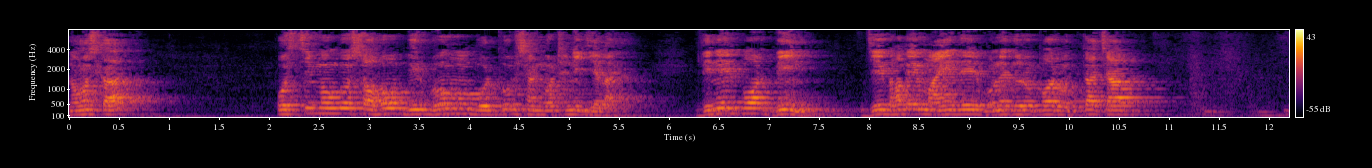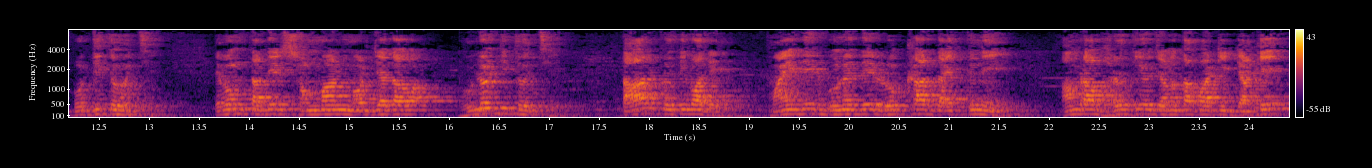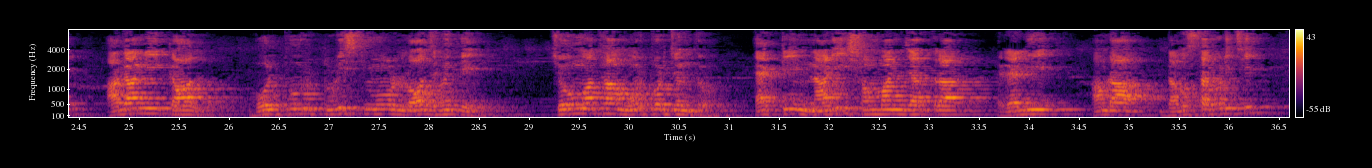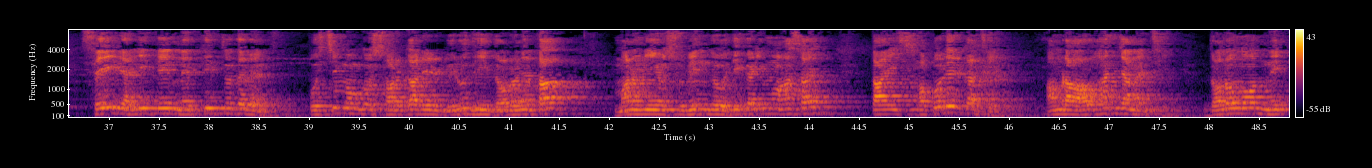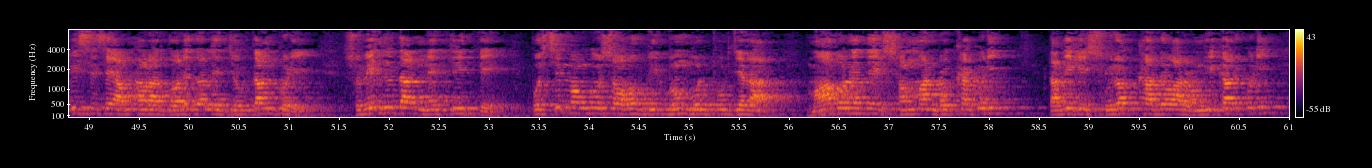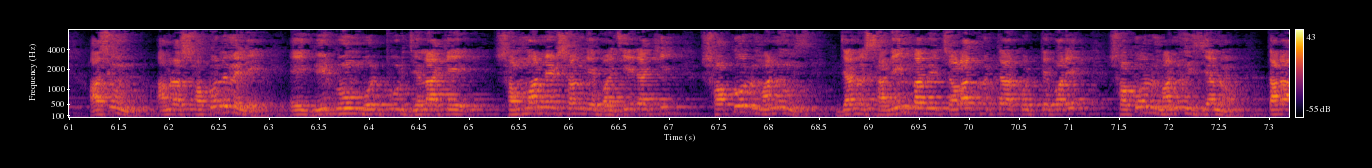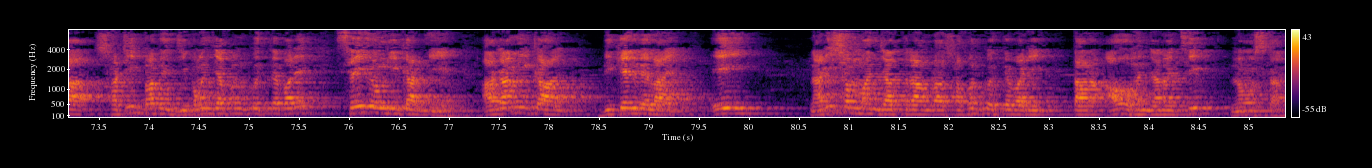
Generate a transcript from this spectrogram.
নমস্কার। পশ্চিমবঙ্গ সহ বীরভূম ও বোলপুর সাংগঠনিক জেলায় দিনের পর দিন যেভাবে মায়েদের বোনেদের উপর অত্যাচার বর্ধিত হচ্ছে এবং তাদের সম্মান, মর্যাদা ভুলণ্ঠিত হচ্ছে, তার প্রতিবাদে মায়েদের বোনেদের রক্ষার দায়িত্ব নিয়ে আমরা ভারতীয় জনতা পার্টির ডাকে আগামীকাল বোলপুর টুরিস্ট মোড় লজ হইতে চৌমাথা মোড় পর্যন্ত একটি নারী সম্মান যাত্রার র্যালি আমরা ব্যবস্থা করেছি। সেই র্যালিতে নেতৃত্ব দেবেন পশ্চিমবঙ্গ সরকারের বিরোধী দলনেতা মাননীয় শুভেন্দু অধিকারী মহাশয়। তাই সকলের কাছে আমরা আহ্বান জানাচ্ছি, দলমত নির্বিশেষে আপনারা দলে দলে যোগদান করে শুভেন্দুদার নেতৃত্বে পশ্চিমবঙ্গ সহ বীরভূম, বোলপুর জেলার মা বোনেদের সম্মান রক্ষা করি। তাদেরকে সুরক্ষা দেওয়ার অঙ্গীকার করি। আসুন, আমরা সকলে মিলে এই বীরভূম বোলপুর জেলাকে সম্মানের সঙ্গে বাঁচিয়ে রাখি। সকল মানুষ যেন স্বাধীনভাবে চলাফেরা করতে পারে। সকল মানুষ যেন তারা সঠিকভাবে জীবনযাপন করতে পারে। সেই অঙ্গীকার নিয়ে আগামীকাল বিকেল বেলায় এই নারী সম্মান যাত্রা আমরা সফল করতে পারি, তার আহ্বান জানাচ্ছি। নমস্কার।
